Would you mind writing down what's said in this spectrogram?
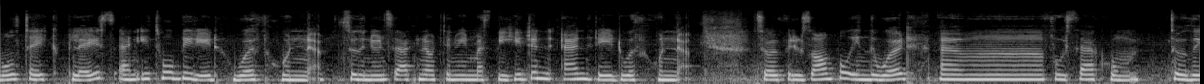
will take place and it will be read with ghunna. So the noon sakna or tanween must be hidden and read with ghunna. So for example in the word um, fusakum, so there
